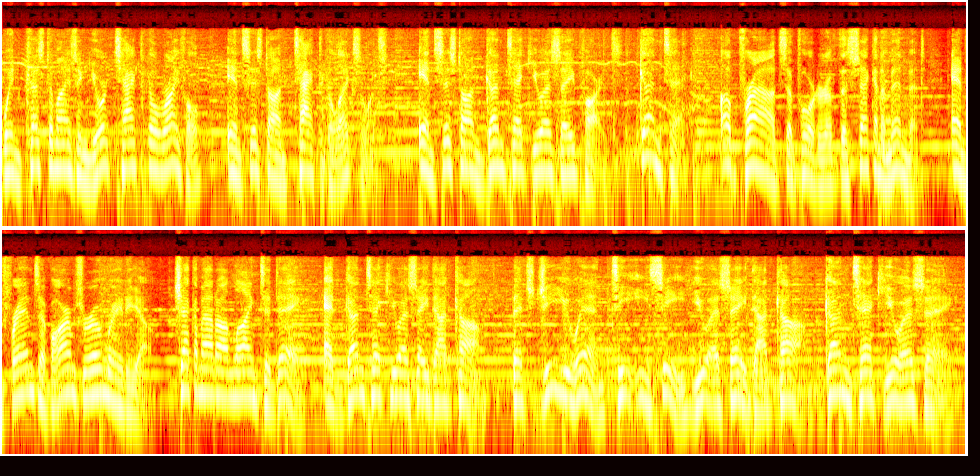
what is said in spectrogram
when customizing your tactical rifle, insist on tactical excellence. Insist on GunTec USA parts. GunTec, a proud supporter of the Second Amendment and friends of Arms Room Radio. Check them out online today at guntecusa.com. That's G-U-N-T-E-C USA.com. GunTec USA.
